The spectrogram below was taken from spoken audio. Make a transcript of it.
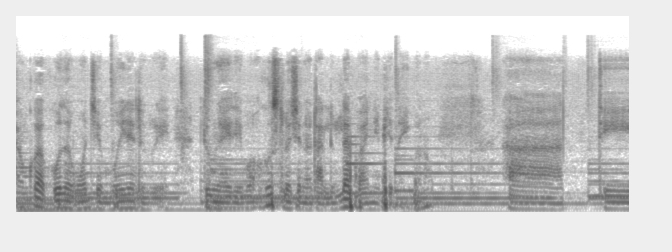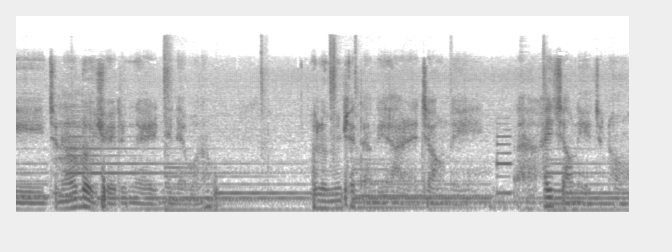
1990ဝန်းကျင်မွေးတဲ့လူတွေလူငယ်တွေပေါ့အခုဆိုလို့ရှိရင်ဒါလူလက်ပိုင်းနေဖြစ်နေပြီပေါ့နော်အာဒီကျွန်တော်တို့ရွှေလူငယ်တွေနေနေပေါ့နော်ဘယ်လိုမျိုးဖြစ်တန်ခဲ့ရတဲ့အကြောင်းတွေအဲအဲ့အကြောင်းတွေကျွန်တော်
